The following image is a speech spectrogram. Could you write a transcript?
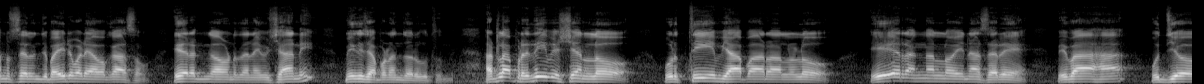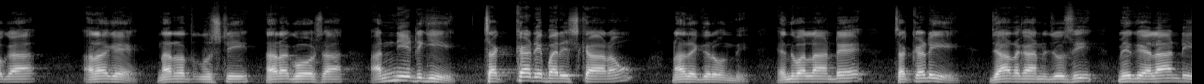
సమస్యల నుంచి బయటపడే అవకాశం ఏ రకంగా ఉండదనే విషయాన్ని మీకు చెప్పడం జరుగుతుంది. అట్లా ప్రతి విషయంలో వృత్తి వ్యాపారాలలో ఏ రంగంలో అయినా సరే వివాహ ఉద్యోగ అలాగే నర దృష్టి నరఘోష అన్నిటికీ చక్కటి పరిష్కారం నా దగ్గర ఉంది. ఎందువల్ల అంటే చక్కటి జాతకాన్ని చూసి మీకు ఎలాంటి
